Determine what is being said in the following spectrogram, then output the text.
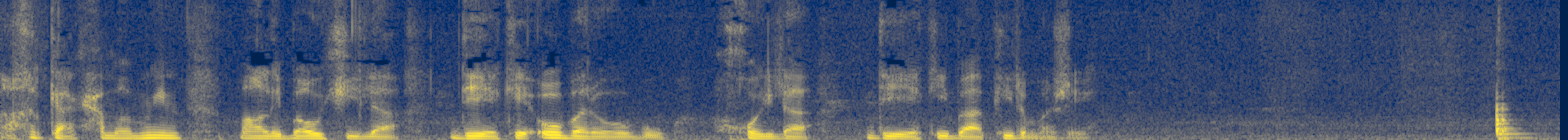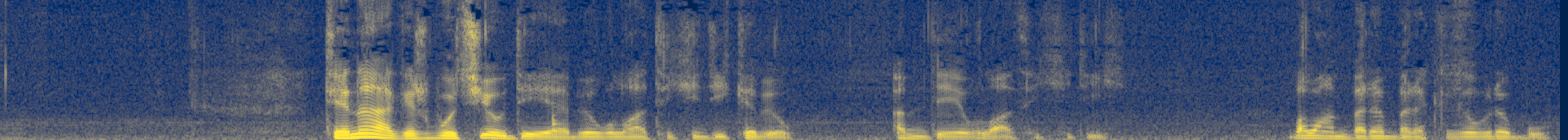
ئاخر کاک حەمە مین ماڵی باوکی لە دێیەکەی ئەو بەرەوە بوو، خۆی لە دێیەکەی باپیرم ئەژی. تێناگەش بۆچی ئەو دێیە بێ وڵاتێکی دیکە بێ و ئەم دێیە وڵاتێکی دی؟ بەڵام بەرە بەرەکە گەورە بوو،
